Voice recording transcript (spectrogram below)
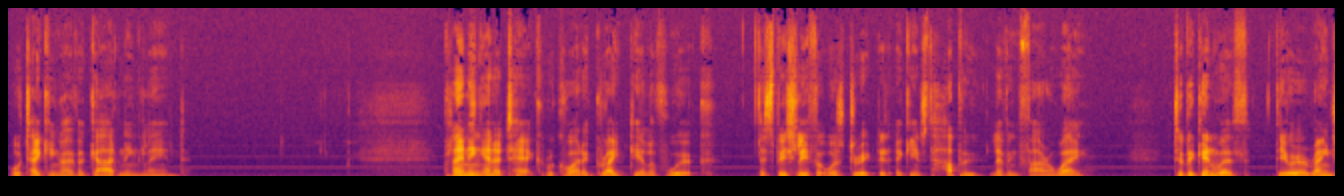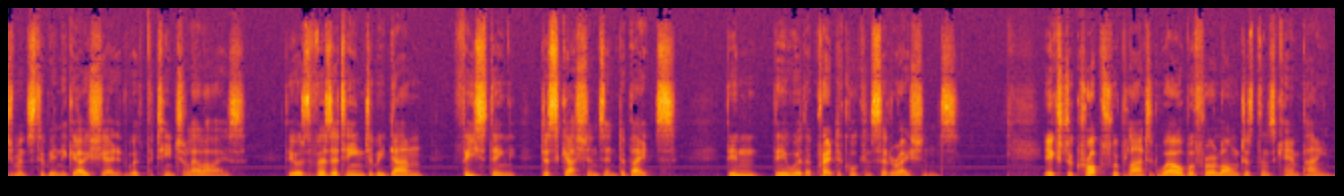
or taking over gardening land. Planning an attack required a great deal of work, especially if it was directed against hapu living far away. To begin with, there were arrangements to be negotiated with potential allies. There was visiting to be done, feasting, discussions, and debates. Then there were the practical considerations. Extra crops were planted well before a long distance campaign.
